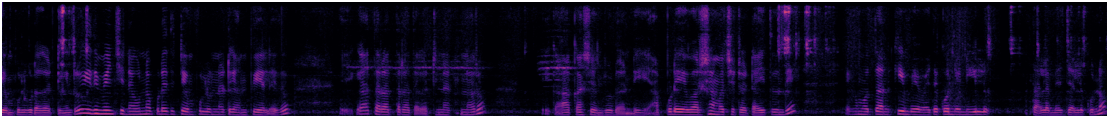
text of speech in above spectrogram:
టెంపుల్ కూడా కట్టిండ్రు. ఇది మేము చిన్న ఉన్నప్పుడు అయితే టెంపుల్ ఉన్నట్టుగా అనిపించలేదు. ఇక తర్వాత తర్వాత కట్టినట్టున్నారు. ఇక ఆకాశం చూడండి అప్పుడే వర్షం వచ్చేటట్టు అవుతుంది. ఇక మొత్తానికి మేమైతే కొన్ని నీళ్ళు తల మీద చల్లుకున్నాం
